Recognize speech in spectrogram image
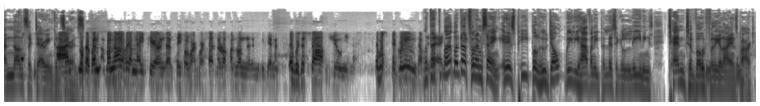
and non-sectarian And concerns. look, when, when Oliver Napier and then people were, were setting it up and running it in the beginning, it was a soft unionist. It was the Greens Well, that, well, well, that's what I'm saying. It is people who don't really have any political leanings tend to vote for the Alliance Party.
